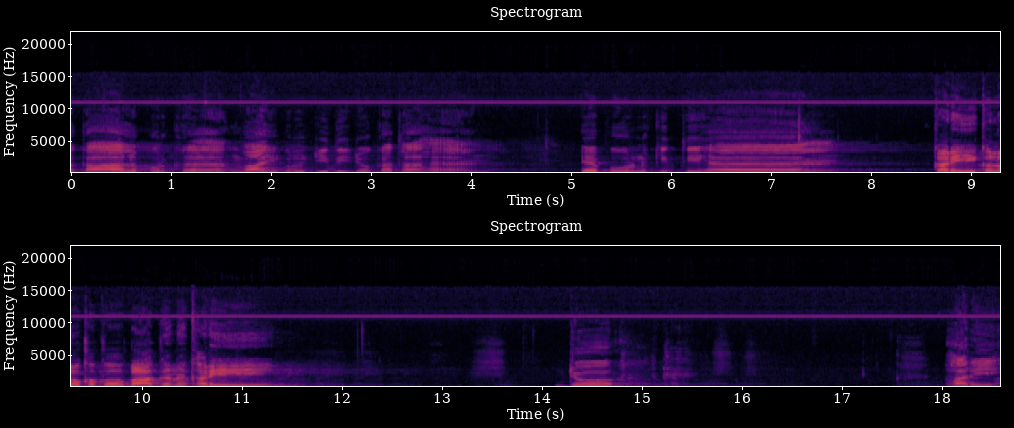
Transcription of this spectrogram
ਅਕਾਲ ਪੁਰਖ ਵਾਹਿਗੁਰੂ ਜੀ ਦੀ ਜੋ ਕਥਾ ਹੈ ਇਹ ਪੂਰਨ ਕੀਤੀ ਹੈ। ਕਰੀ ਕਲੁਖ ਕੋ ਬਾਗਨ ਖਰੀ। ਜੋ ਹਰੀ,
